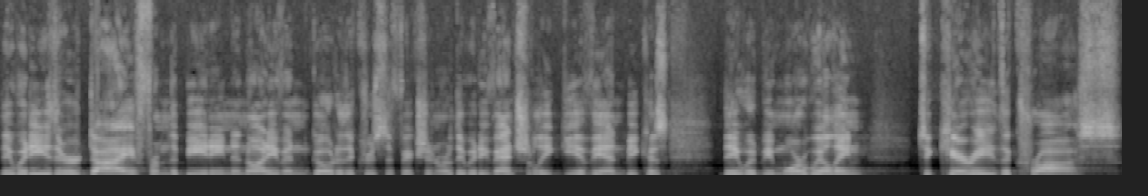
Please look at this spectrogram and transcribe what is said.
they would either die from the beating and not even go to the crucifixion, or they would eventually give in because they would be more willing to carry the cross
